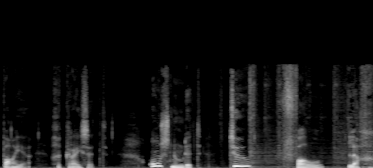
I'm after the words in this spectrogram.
paaie gekruis het. Ons noem dit toe val lig.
